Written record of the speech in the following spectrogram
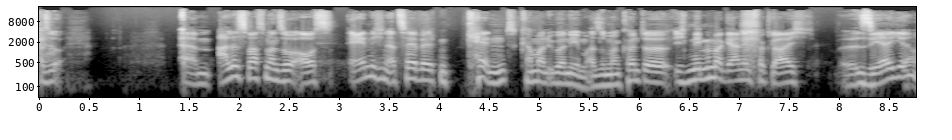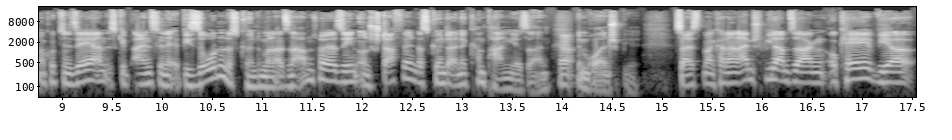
also ähm, alles, was man so aus ähnlichen Erzählwelten kennt, kann man übernehmen. Also man könnte, ich nehme immer gerne den Vergleich, äh, Serie, man guckt sich eine Serie an, es gibt einzelne Episoden, das könnte man als ein Abenteuer sehen, und Staffeln, das könnte eine Kampagne sein ja. im Rollenspiel. Das heißt, man kann an einem Spielabend sagen, okay, wir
